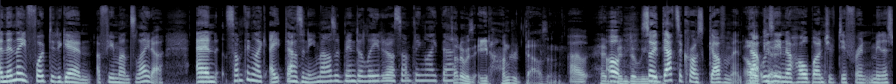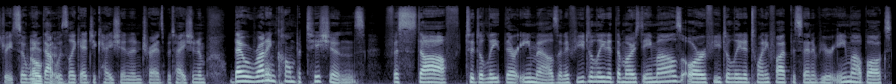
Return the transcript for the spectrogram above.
And then they FOIPed it again a few months later, and something like 8,000 emails had been deleted or something like that. I thought it was 800,000 Oh, had oh, been deleted. So that's across government. That was in a whole bunch of different ministries. So we, that was like education and transportation. And they were running competitions for staff to delete their emails. And if you deleted the most emails or if you deleted 25% of your email box,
